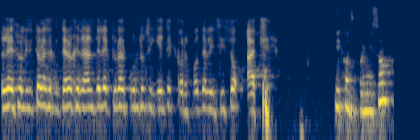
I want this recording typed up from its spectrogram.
Le solicito a la Secretaria General de lectura el punto siguiente que corresponde al inciso H. Sí, con su permiso.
